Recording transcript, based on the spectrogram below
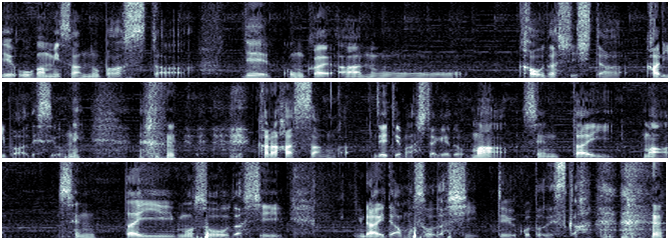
で、小上さんのバスター。で、今回、あのー、顔出ししたカリバーですよね。唐橋さんが出てましたけど、まあ、戦隊、まあ、戦隊もそうだし、ライダーもそうだしっていうことですか。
